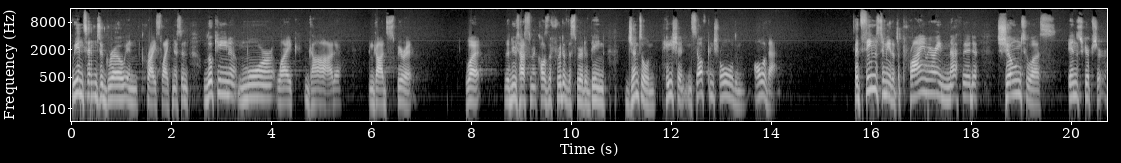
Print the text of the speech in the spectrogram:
we intend to grow in Christ likeness and looking more like God and God's Spirit what the New Testament calls the fruit of the Spirit of being gentle and patient and self controlled and all of that. It seems to me that the primary method shown to us in Scripture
